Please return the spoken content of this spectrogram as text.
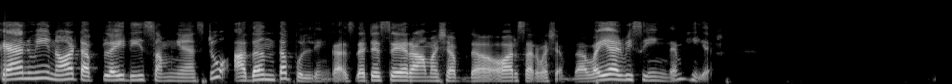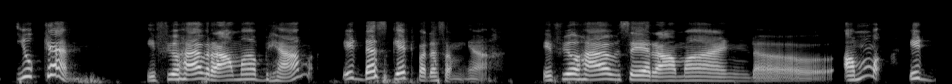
can we not apply these samyas to adanta pullingas, that is say Rama Shabda or Sarva Shabda? Why are we seeing them here? You can. If you have Rama Bhyam, it does get padasamya. If you have say Rama and uh, Am, it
